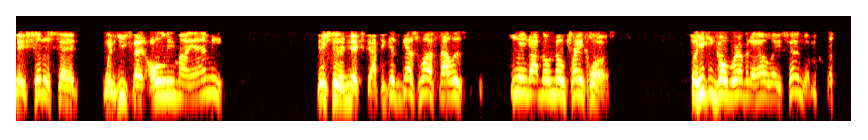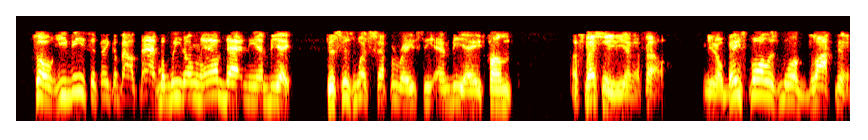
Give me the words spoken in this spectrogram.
they should have said when he said only Miami, they should have nixed that because guess what, fellas, he ain't got no no trade clause, so he can go wherever the hell they send him. so he needs to think about that, but we don't have that in the NBA. This is what separates the NBA from, especially the NFL. You know, baseball is more locked in.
